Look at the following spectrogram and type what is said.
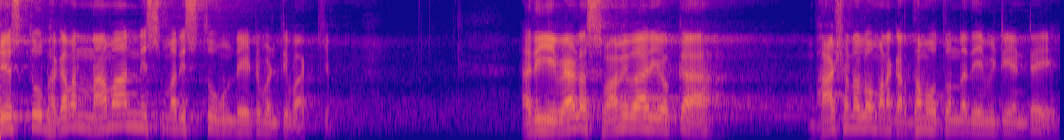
చేస్తూ భగవన్నామాన్ని స్మరిస్తూ ఉండేటువంటి వాక్యం. అది ఈవేళ స్వామివారి యొక్క భాషణలో మనకు అర్థమవుతున్నది ఏమిటి అంటే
